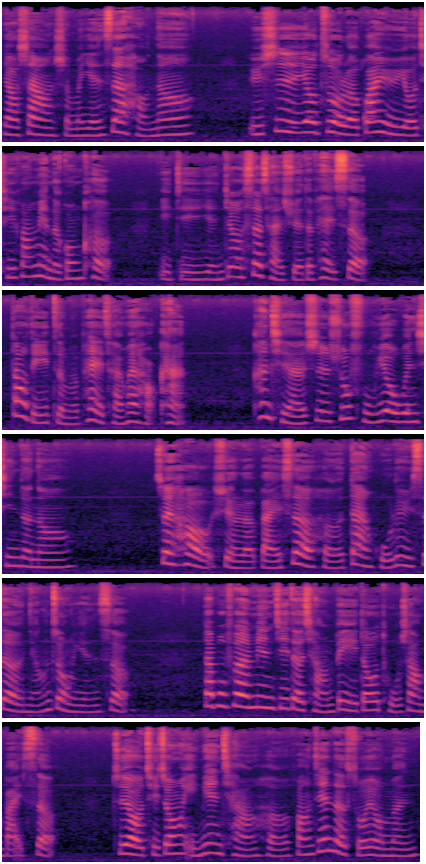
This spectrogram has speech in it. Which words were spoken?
要上什么颜色好呢？于是又做了关于油漆方面的功课，以及研究色彩学的配色，到底怎么配才会好看，看起来是舒服又温馨的呢？最后选了白色和淡湖绿色两种颜色，大部分面积的墙壁都涂上白色，只有其中一面墙和房间的所有门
